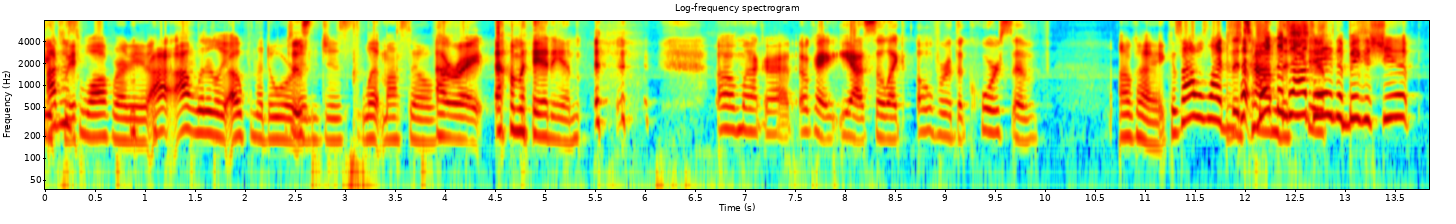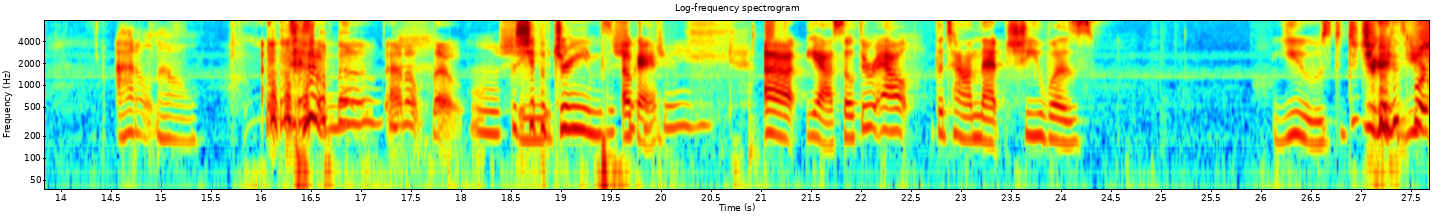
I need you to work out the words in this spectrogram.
it. I just it. walk right in. I, I literally open the door Just- and just let myself. All right, I'm head in. oh my god. Okay, yeah. So like over the course of, Okay, because I was like, The the time the the ship- Titanic the biggest ship? I don't know. I don't know. I don't know. Oh, The ship of dreams. Ship of okay. dreams. Uh, yeah. So throughout the time that she was used to transport You shoot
